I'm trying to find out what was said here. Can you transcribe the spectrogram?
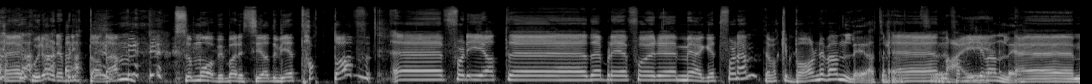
Eh, hvor har det blitt av dem? Så må vi bare si at vi er tatt av, eh, fordi at eh, det ble for eh, meget for dem. Det var ikke barnevennlig, rett og slett. Eh, nei. Familievennlig. Eh,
